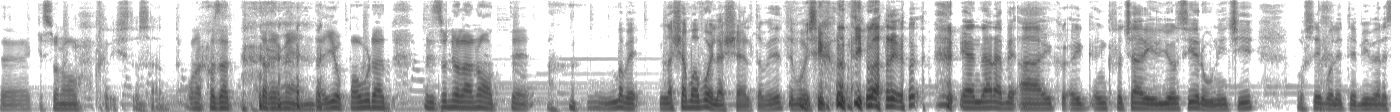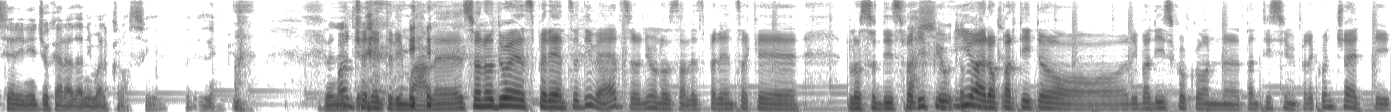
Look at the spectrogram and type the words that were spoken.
eh, che sono Cristo santo. una cosa tremenda. Io ho paura, me li sogno la notte. Mm, Vabbè, lasciamo a voi la scelta, vedete voi se continuare e andare a, be- a inc- a incrociare gli orsi erunici o se volete vivere sereni e giocare ad Animal Crossing, per esempio. Ma non Prendete- c'è niente di male, sono due esperienze diverse, ognuno sa l'esperienza che lo soddisfa di più. Io ero partito, ribadisco, con tantissimi preconcetti,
